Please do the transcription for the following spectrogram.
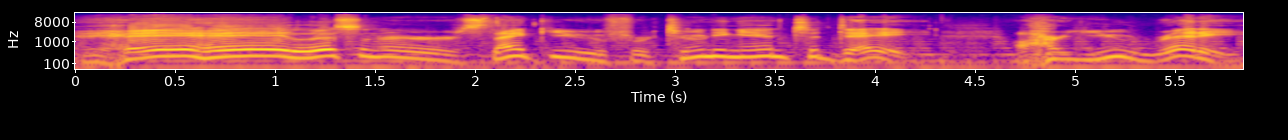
Hey, hey, listeners, thank you for tuning in today. Are you ready?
